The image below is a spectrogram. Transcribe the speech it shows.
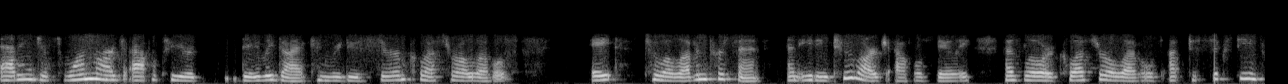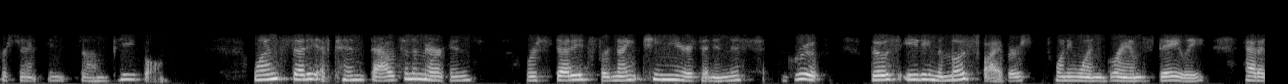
adding just one large apple to your daily diet can reduce serum cholesterol levels 8 to 11 percent and eating two large apples daily has lowered cholesterol levels up to 16% in some people. One study of 10,000 Americans were studied for 19 years, and in this group, those eating the most fibers, 21 grams daily, had a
